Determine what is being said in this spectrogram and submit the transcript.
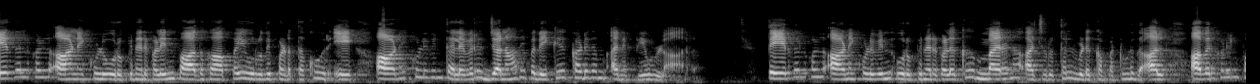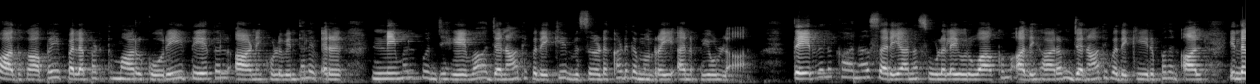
தேர்தல்கள் ஆணைக்குழு உறுப்பினர்களின் பாதுகாப்பை உறுதிப்படுத்த கோரி ஆணைக்குழுவின் தலைவர் ஜனாதிபதிக்கு கடிதம் அனுப்பியுள்ளார். தேர்தல்கள் ஆணைக்குழுவின் உறுப்பினர்களுக்கு மரண அச்சுறுத்தல் விடுக்கப்பட்டுள்ளதால் அவர்களின் பாதுகாப்பை பலப்படுத்துமாறு கோரி தேர்தல் ஆணைக்குழுவின் தலைவர் நிமல் புஞ்சிகேவா ஜனாதிபதிக்கு விசேட கடிதம் ஒன்றை அனுப்பியுள்ளார். தேர்தலுக்கான சரியான சூழலை உருவாக்கும் அதிகாரம் ஜனாதிபதிக்கு இருப்பதனால் இந்த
